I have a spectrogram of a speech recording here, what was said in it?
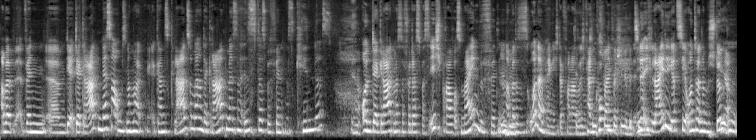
Aber wenn ähm, der, der Gradmesser, um es nochmal ganz klar zu machen, der Gradmesser ist das Befinden des Kindes. Ja. Und der Gradmesser für das, was ich brauche, ist mein Befinden, aber das ist unabhängig davon. Also Genau, ich kann sind zwei gucken, verschiedene ne, ich leide jetzt hier unter einem bestimmten,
